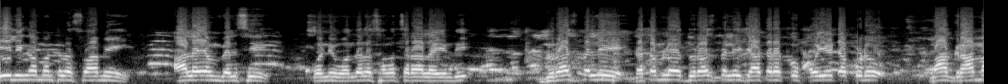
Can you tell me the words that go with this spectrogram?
ఈ లింగమంతుల స్వామి ఆలయం వెలిసి కొన్ని వందల సంవత్సరాలైంది. దురాజ్పల్లి గతంలో దురాజ్పల్లి జాతరకు పోయేటప్పుడు మా గ్రామ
